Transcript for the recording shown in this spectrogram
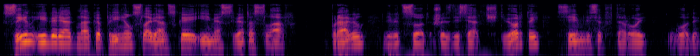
Сын Игоря, однако, принял славянское имя Святослав. Правил 964-72 годы.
